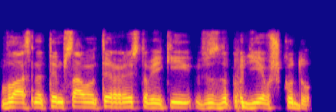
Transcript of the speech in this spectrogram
власне тим самим терористом, який заподіяв шкоду.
